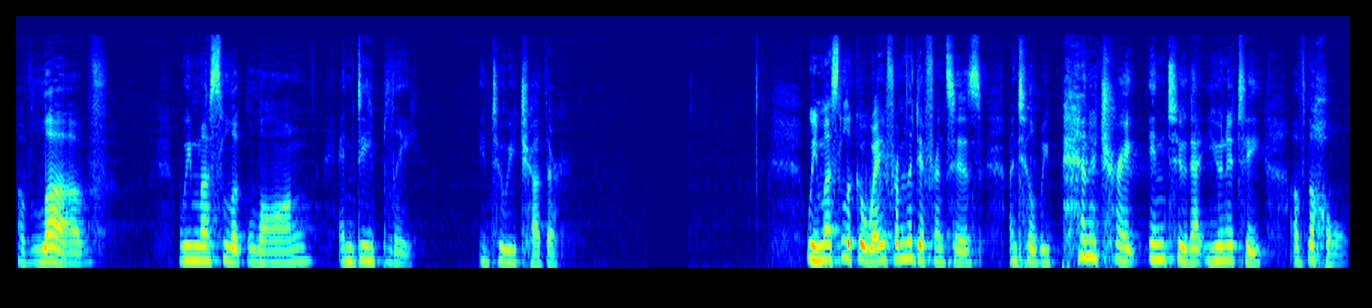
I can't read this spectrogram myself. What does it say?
of love, we must look long and deeply into each other. We must look away from the differences until we penetrate into that unity of the whole.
